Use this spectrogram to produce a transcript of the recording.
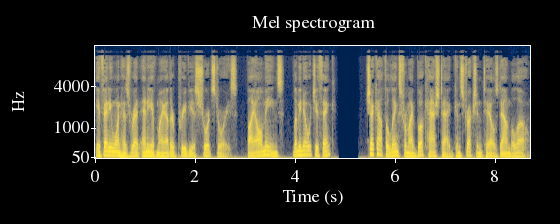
If anyone has read any of my other previous short stories, by all means, let me know what you think. Check out the links for my book hashtag construction tales down below.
